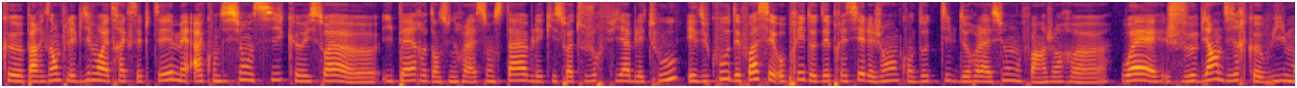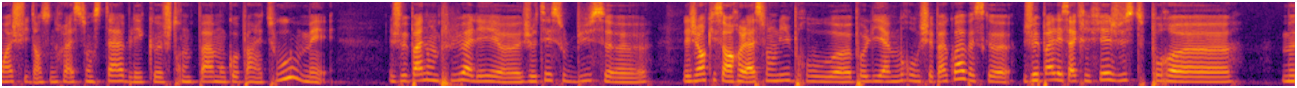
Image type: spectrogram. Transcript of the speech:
que par exemple, les bi vont être acceptés, mais à condition aussi qu'ils soient euh, hyper dans une relation stable et qu'ils soient toujours fiables et tout. Et du coup, des fois, c'est au prix de déprécier les gens qui ont d'autres types de relations. Enfin, genre, euh, ouais, je veux bien dire que oui, moi, je suis dans une relation stable et que je trompe pas mon copain et tout, mais je vais pas non plus aller euh, jeter sous le bus. euh, les gens qui sont en relation libre ou euh, polyamour ou je sais pas quoi parce que je vais pas les sacrifier juste pour euh, me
